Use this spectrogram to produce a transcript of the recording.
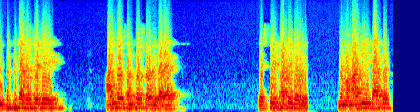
ಈ ಪತ್ರಿಕಾಗೋಷ್ಠಿಯಲ್ಲಿ ಆಯ್ನೂರು ಸಂತೋಷ್ ಅವರಿದ್ದಾರೆ. ಎಸ್ ಪಿ ಪಾಟೀಲ್ ಅವರು ನಮ್ಮ ಮಾಜಿ ಕಾರ್ಪೊರೇಟ್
